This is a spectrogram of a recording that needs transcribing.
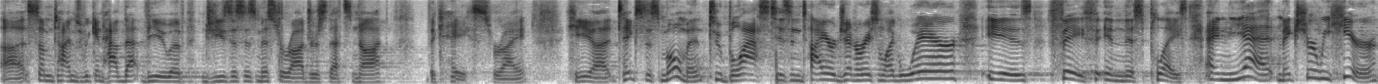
Uh, sometimes we can have that view of Jesus is Mr. Rogers. That's not the case, right? He uh, takes this moment to blast his entire generation like, where is faith in this place? And yet, make sure we hear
